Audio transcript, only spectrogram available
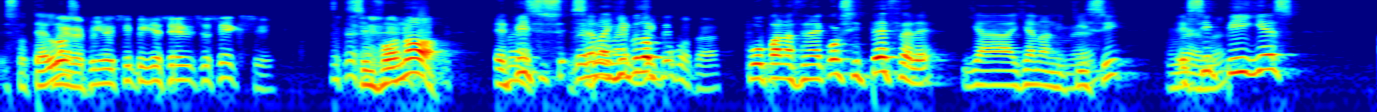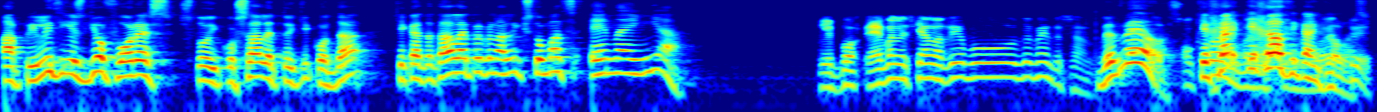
στο Ναι, τέλο. ρε φίλε, εσύ πήγες έριξες έξι. Συμφωνώ. Επίσης, δεν σε ένα φωνάζει γήπεδο που, τίποτα. που ο Παναθηναϊκός υπέφερε για, για να νικήσει, Ναι, εσύ ναι. πήγες, απειλήθηκες δύο φορές στο 20 λεπτό εκεί κοντά και κατά τα άλλα έπρεπε να λήξει το ματς 1-9. Λοιπόν, έβαλες και άλλα δύο που δεν έδεσαν. Βεβαίως. Οκτώ Και, χα- έβαλες και χάθηκαν εκείνο, κιόλας. έτσι.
